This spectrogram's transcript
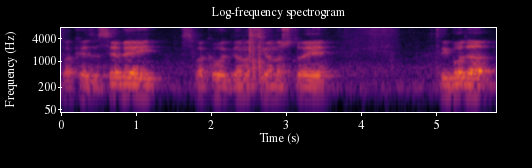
svaka je za sebe i svaka uvek donosi ono što je tri boda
